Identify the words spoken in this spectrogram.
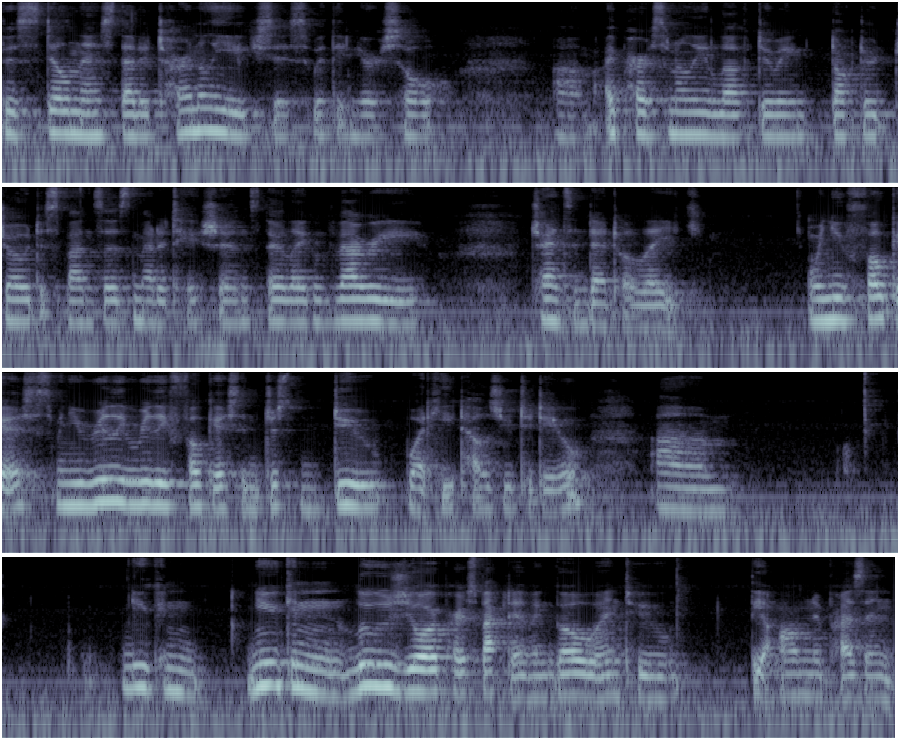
the stillness that eternally exists within your soul. Um, I personally love doing Dr. Joe Dispenza's meditations. They're like very transcendental. Like when you focus, when you really, really focus and just do what he tells you to do, um, you can you can lose your perspective and go into the omnipresent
